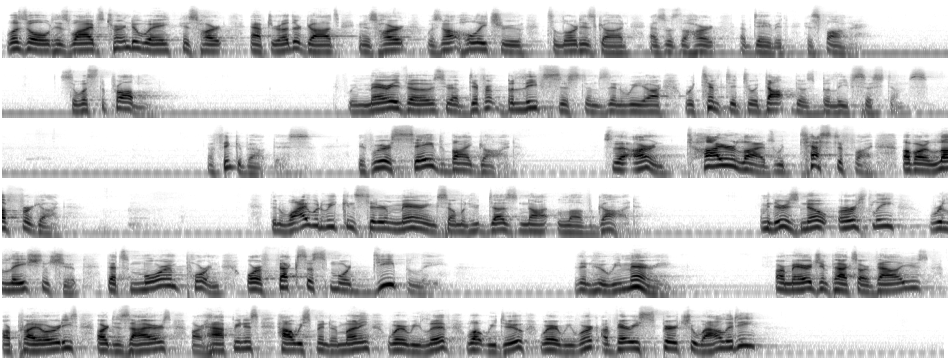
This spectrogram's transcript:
was old, his wives turned away his heart after other gods, and his heart was not wholly true to Lord his God, as was the heart of David, his father. So, what's the problem? If we marry those who have different belief systems than we are, we're tempted to adopt those belief systems. Now, think about this. If we are saved by God, so that our entire lives would testify of our love for God, then why would we consider marrying someone who does not love God? I mean, there is no earthly relationship that's more important or affects us more deeply than who we marry. Our marriage impacts our values, our priorities, our desires, our happiness, how we spend our money, where we live, what we do, where we work, our very spirituality.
